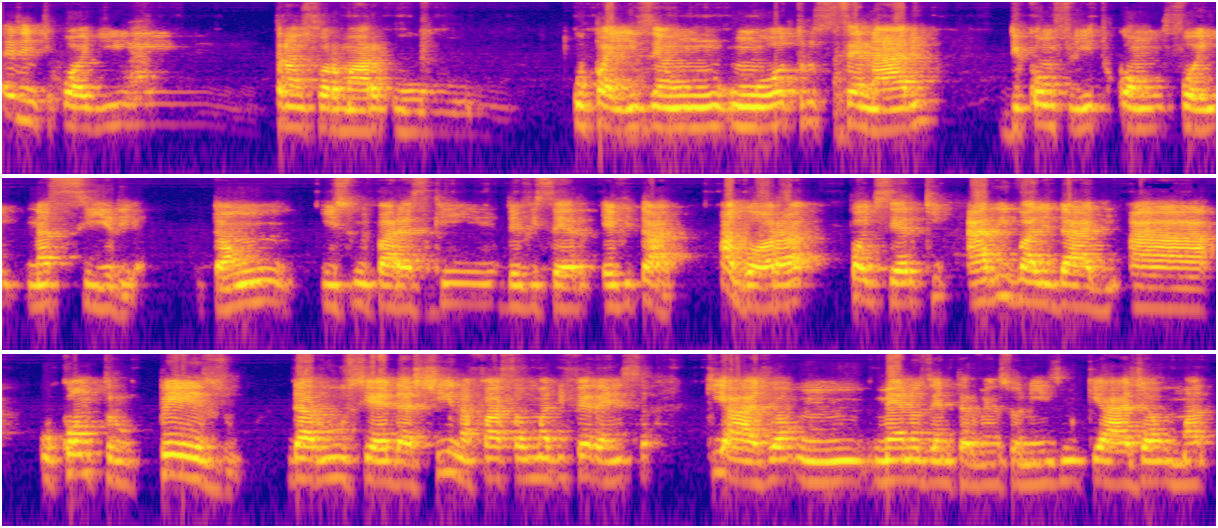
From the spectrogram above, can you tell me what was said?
a gente pode transformar o, o país em um, um outro cenário de conflito, como foi na Síria. Então, isso me parece que deve ser evitado. Agora, pode ser que a rivalidade, a, o contrapeso da Rússia e da China faça uma diferença que haja um menos intervencionismo, que haja uma,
